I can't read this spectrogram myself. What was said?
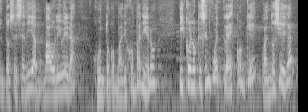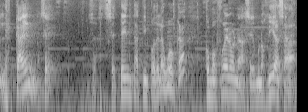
Entonces ese día va Olivera, junto con varios compañeros, y con lo que se encuentra es con que cuando llegan les caen, no sé, 70 tipos de la UOCRA, como fueron hace unos días a,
